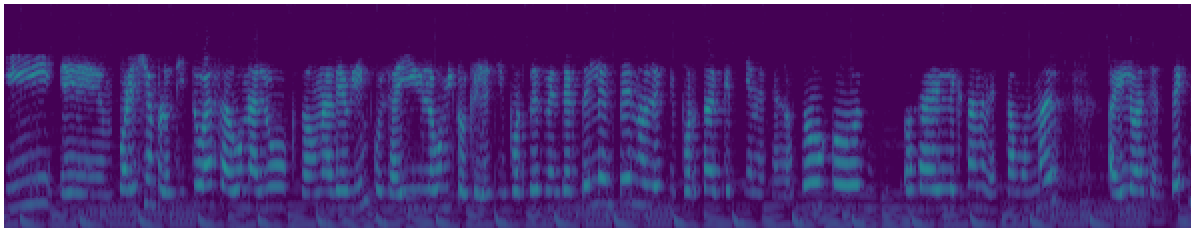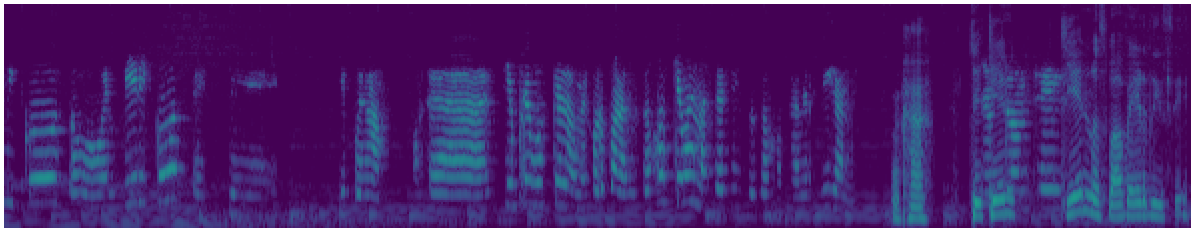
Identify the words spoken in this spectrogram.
Y eh, por ejemplo si tú vas a una Lux o a una Devlin pues ahí lo único que les importa es venderte el lente no les importa qué tienes en los ojos o sea el examen está muy mal ahí lo hacen técnicos o empíricos este y pues no o sea siempre busquen lo mejor para sus ojos. Qué van a hacer sin sus ojos a ver díganme Ajá. ¿Qui- ¿Quién, entonces ¿Quién nos va a ver? Dice.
